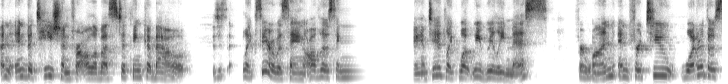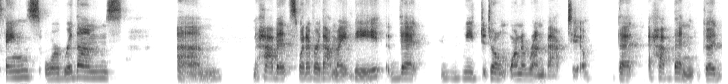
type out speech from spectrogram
an invitation for all of us to think about just like Sarah was saying, all those things granted, like what we really miss for one. And for two, what are those things or rhythms, um, habits, whatever that might be, that we don't want to run back to that have been good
